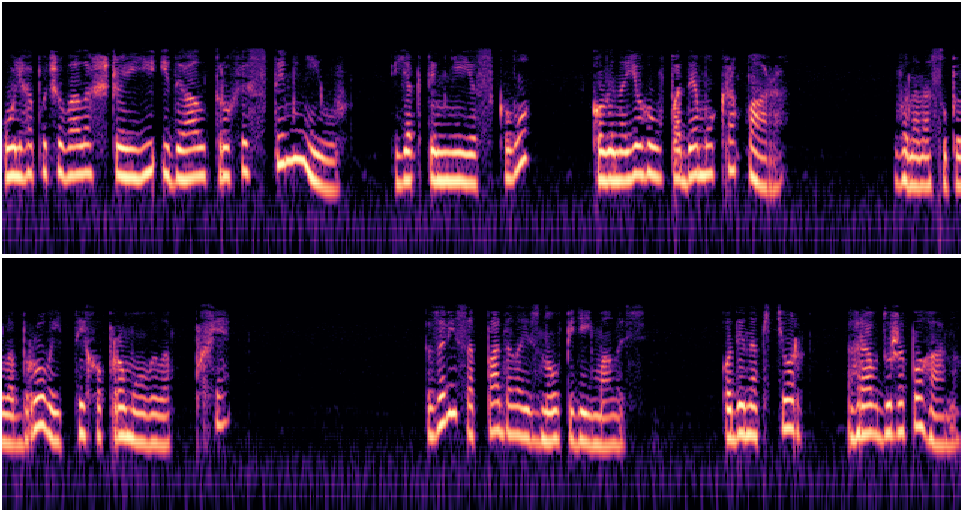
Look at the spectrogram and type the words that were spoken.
Ольга почувала, що її ідеал трохи стемнів, як темніє скло, коли на його впаде мокра пара. Вона насупила брови й тихо промовила Пхе. Завіса падала і знов підіймалась. Один актер грав дуже погано,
